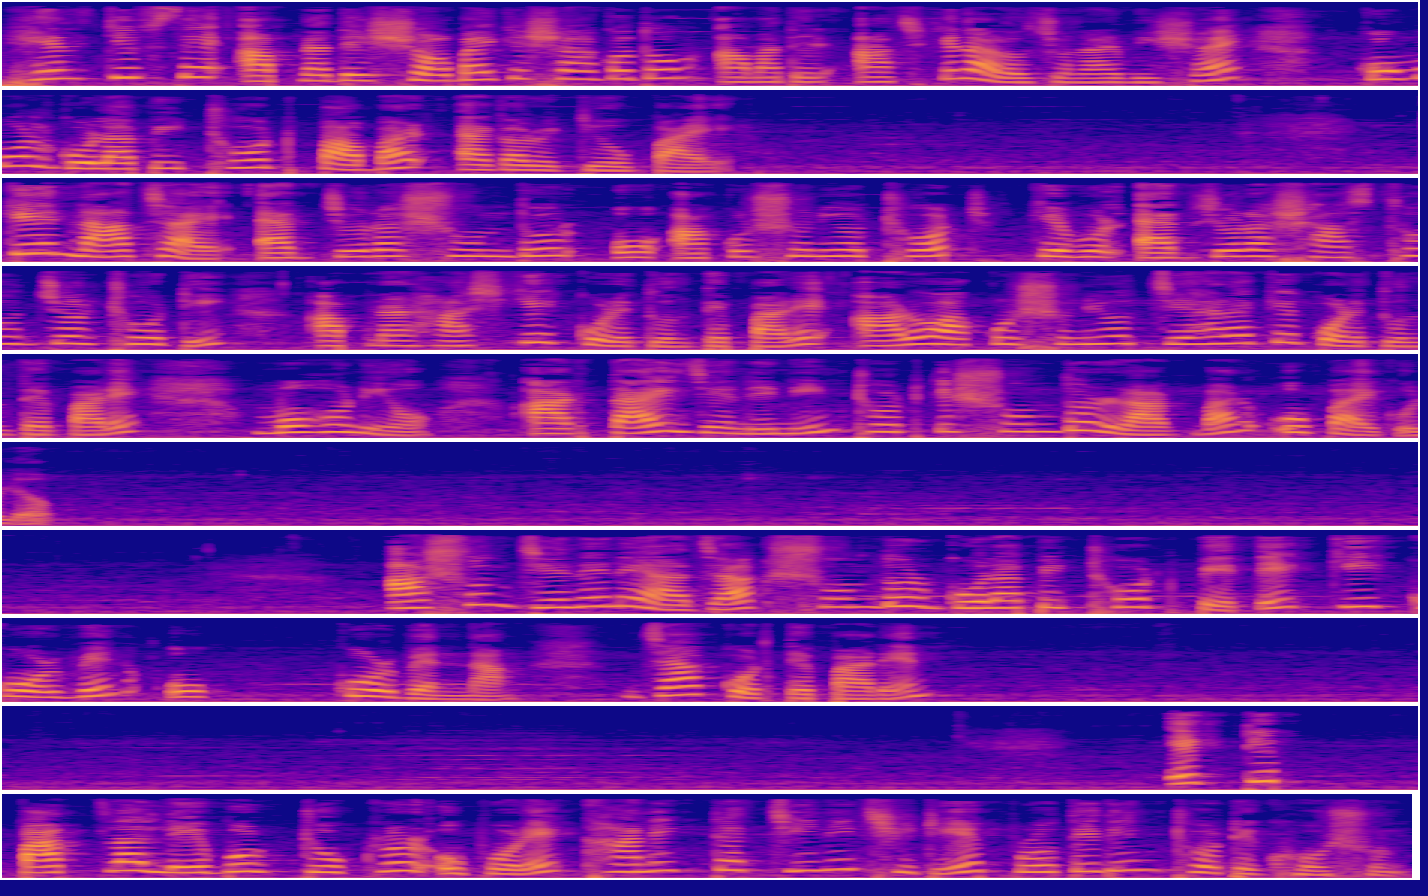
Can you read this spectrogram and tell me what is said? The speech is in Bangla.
হেলথ টিপসে আপনাদের সবাইকে স্বাগতম আমাদের আজকের আলোচনার বিষয় কোমল গোলাপি ঠোঁট পাবার এগারোটি উপায়। কে না চায় একজোড়া সুন্দর ও আকর্ষণীয় ঠোঁট, কেবল একজোড়া স্বাস্থ্যোজ্জ্বল ঠোঁটই আপনার হাসিকে করে তুলতে পারে, আরও আকর্ষণীয় চেহারাকে করে তুলতে পারে, মোহনীয়। আর তাই জেনে নিন ঠোঁটকে সুন্দর রাখবার উপায়গুলো। আসুন জেনে নেওয়া যাক সুন্দর গোলাপি ঠোঁট পেতে কি করবেন ও করবেন না। যা করতে পারেন। একটি পাতলা লেবুর টুকরোর উপরে খানিকটা চিনি ছিটিয়ে প্রতিদিন ঠোঁটে ঘষুন।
